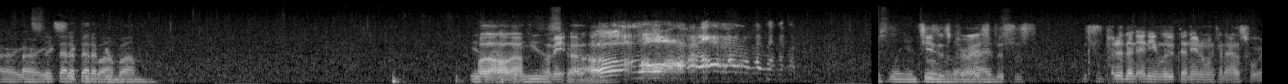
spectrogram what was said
All right, All right, stick, stick that up, your bum. Is- Hold on, hold on. He's a Let me. Uh, oh! Just lay into him Jesus Christ! This is this is better than any loot that anyone can ask for.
